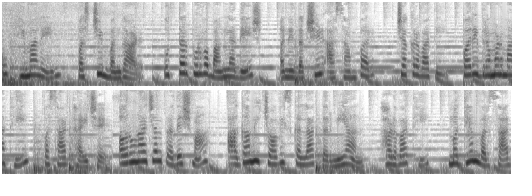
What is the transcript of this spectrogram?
ઉપ હિમાલયન, પશ્ચિમ બંગાળ, ઉત્તર પૂર્વ બાંગ્લાદેશ અને દક્ષિણ આસામ પર ચક્રવાતી પરિભ્રમણમાંથી પસાર થાય છે. અરુણાચલ પ્રદેશમાં આગામી ચોવીસ કલાક દરમિયાન હળવાથી મધ્યમ વરસાદ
